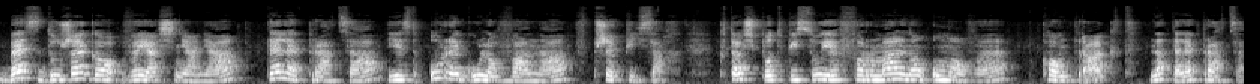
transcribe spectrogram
Bez dużego wyjaśniania, telepraca jest uregulowana w przepisach. Ktoś podpisuje formalną umowę, kontrakt na telepracę.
